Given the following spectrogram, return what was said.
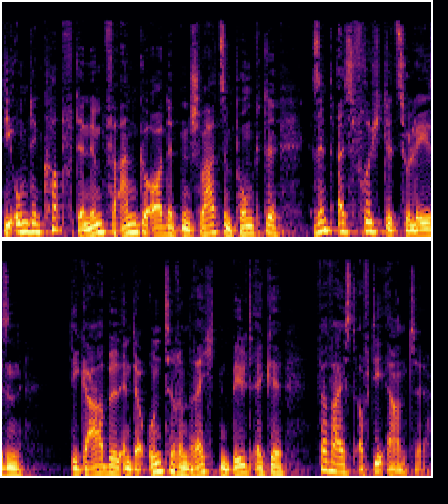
Die um den Kopf der Nymphe angeordneten schwarzen Punkte sind als Früchte zu lesen, die Gabel in der unteren rechten Bildecke verweist auf die Ernte.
